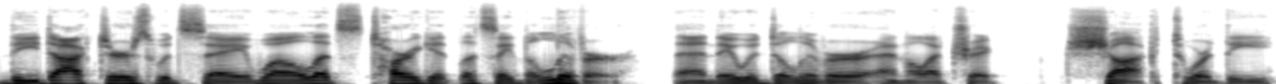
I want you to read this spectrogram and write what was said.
the doctors would say, well, let's target, let's say, the liver, and they would deliver an electric shock toward the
